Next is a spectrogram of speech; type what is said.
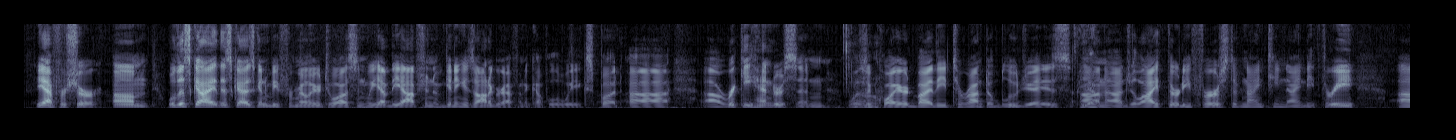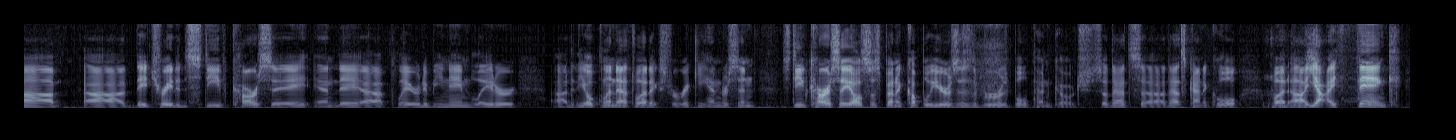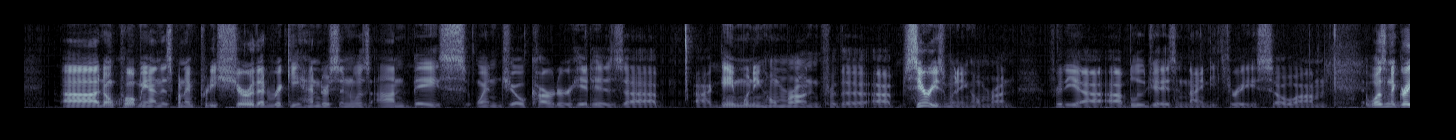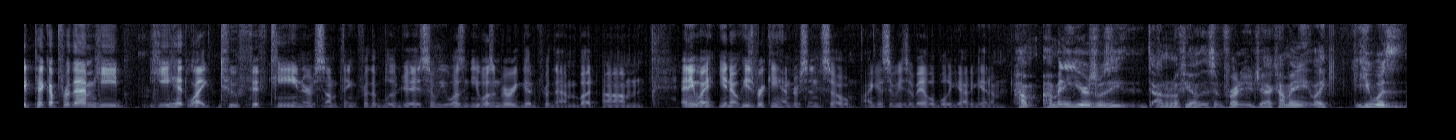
Yeah, for sure. Um, well, this guy, this guy's going to be familiar to us, and we have the option of getting his autograph in a couple of weeks. But uh, uh, Rickey Henderson was acquired by the Toronto Blue Jays on uh, July 31st of 1993. Uh, they traded Steve Karsay and a uh, player to be named later uh, to the Oakland Athletics for Rickey Henderson. Steve Karsay also spent a couple years as the Brewers bullpen coach, so that's uh, that's kind of cool. But uh, yeah, I think. Uh, don't quote me on this, but I'm pretty sure that Rickey Henderson was on base when Joe Carter hit his uh, uh, game-winning home run for the uh, series-winning home run for the uh, uh, Blue Jays in '93. So um, it wasn't a great pickup for them. He he hit like 215 or something for the Blue Jays, so he wasn't he wasn't very good for them. But um, anyway, you know he's Rickey Henderson, so I guess if he's available, you got to get him. how how many years was he? I don't know if you have this in front of you, Jack. How many like he was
